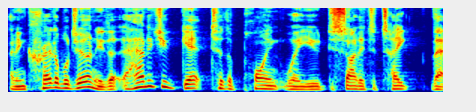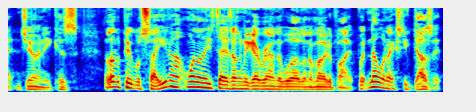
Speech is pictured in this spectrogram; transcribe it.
an incredible journey. That how did you get to the point where you decided to take that journey? Because a lot of people say, you know, one of these days I'm going to go around the world on a motorbike, but no one actually does it.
